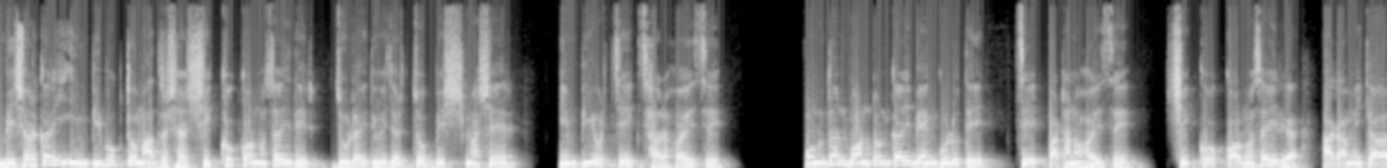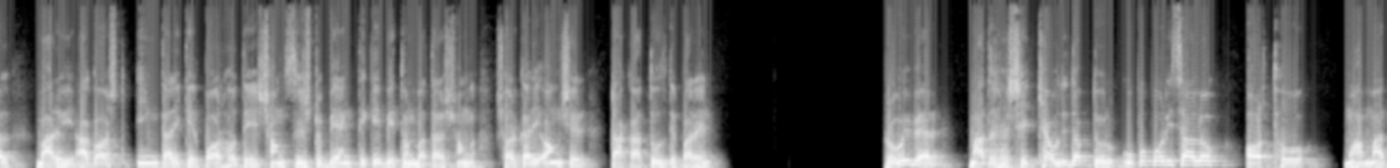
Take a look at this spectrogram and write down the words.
বেসরকারি এমপিভুক্ত মাদ্রাসার শিক্ষক কর্মচারীদের জুলাই দু হাজার চব্বিশ মাসের এমপিওর চেক ছাড় হয়েছে। অনুদান বন্টনকারী ব্যাংকগুলোতে চেক পাঠানো হয়েছে। শিক্ষক কর্মচারীরা আগামীকাল বারোই আগস্ট ইং তারিখের পর হতে সংশ্লিষ্ট ব্যাংক থেকে বেতন ভাতার সরকারি অংশের টাকা তুলতে পারেন। রবিবার মাদ্রাসা শিক্ষা অধিদপ্তর উপপরিচালক অর্থ মোহাম্মদ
